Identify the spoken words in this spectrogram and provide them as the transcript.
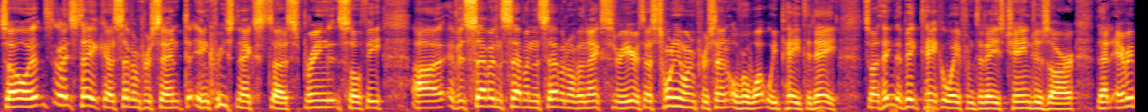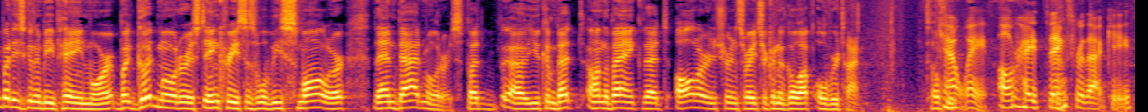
So let's take a 7% increase next uh, spring, Sophie. Uh, if it's 7, 7, and 7 over the next three years, that's 21% over what we pay today. So I think the big takeaway from today's changes are that everybody's going to be paying more, but good motorist increases will be smaller than bad motorists. But uh, you can bet on the bank that all our insurance rates are going to go up over time. Sophie. Can't wait. All right. Thanks for that, Keith.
